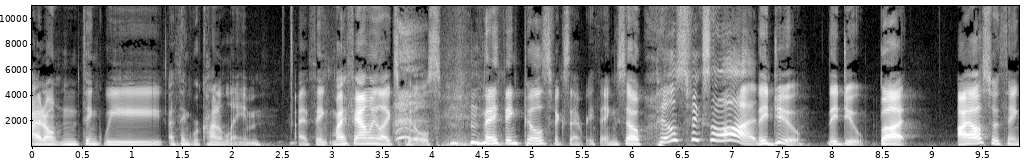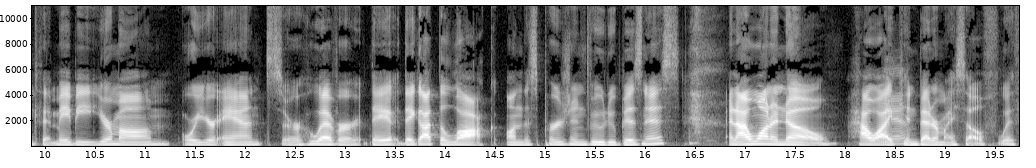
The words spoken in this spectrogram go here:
I don't think we. I think we're kind of lame. I think my family likes pills. they think pills fix everything. So Pills fix a lot. they do. They do. But I also think that maybe your mom or your aunts or whoever they they got the lock on this Persian voodoo business, and I want to know how I can better myself with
